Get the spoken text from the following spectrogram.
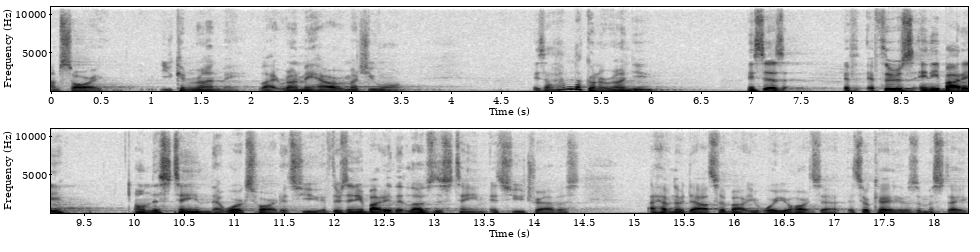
I'm sorry. You can run me. Like, run me however much you want. He's like, I'm not going to run you. He says, if, if there's anybody on this team that works hard, it's you. If there's anybody that loves this team, it's you, Travis. I have no doubts about your, where your heart's at. It's okay. It was a mistake.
